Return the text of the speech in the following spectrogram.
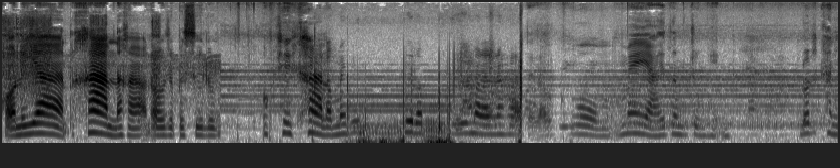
ขออนุญาตข้ามนะคะ เราจะไปซื้อรถโอเคค่ะ เราไม่ได้ คือเราซื้อมาแล้วนะคะ แต่เราก็ไม่อยากให้ท่านผู้ชมเห็น รถคัน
